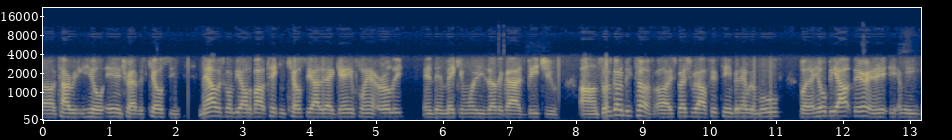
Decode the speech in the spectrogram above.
uh, Tyreek Hill and Travis Kelce. Now it's going to be all about taking Kelce out of that game plan early and then making one of these other guys beat you. Um, so it's going to be tough, uh, especially without 15 being able to move. But he'll be out there, and he, I mean,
